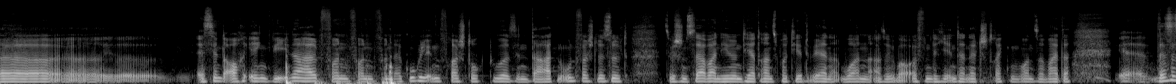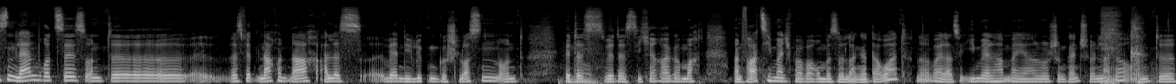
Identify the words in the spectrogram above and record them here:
äh, es sind auch irgendwie innerhalb von, von, von der Google-Infrastruktur sind Daten unverschlüsselt zwischen Servern hin und her transportiert werden, worden, also über öffentliche Internetstrecken und so weiter. Äh, Das ist ein Lernprozess und äh, das wird nach und nach alles, äh, werden die Lücken geschlossen und wird das, wird das sicherer gemacht. Man fragt sich manchmal, warum es so lange dauert, ne? weil also E-Mail haben wir ja nur schon ganz schön lange und äh,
